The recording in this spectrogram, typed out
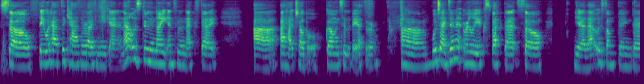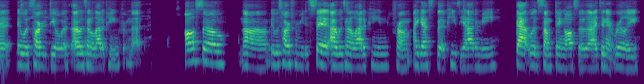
So they would have to catheterize me again. And that was through the night into the next day. Uh, I had trouble going to the bathroom, um, which I didn't really expect that. So, yeah, that was something that it was hard to deal with. I was in a lot of pain from that. Also, um, it was hard for me to sit. I was in a lot of pain from, I guess, the episiotomy. That was something also that I didn't really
